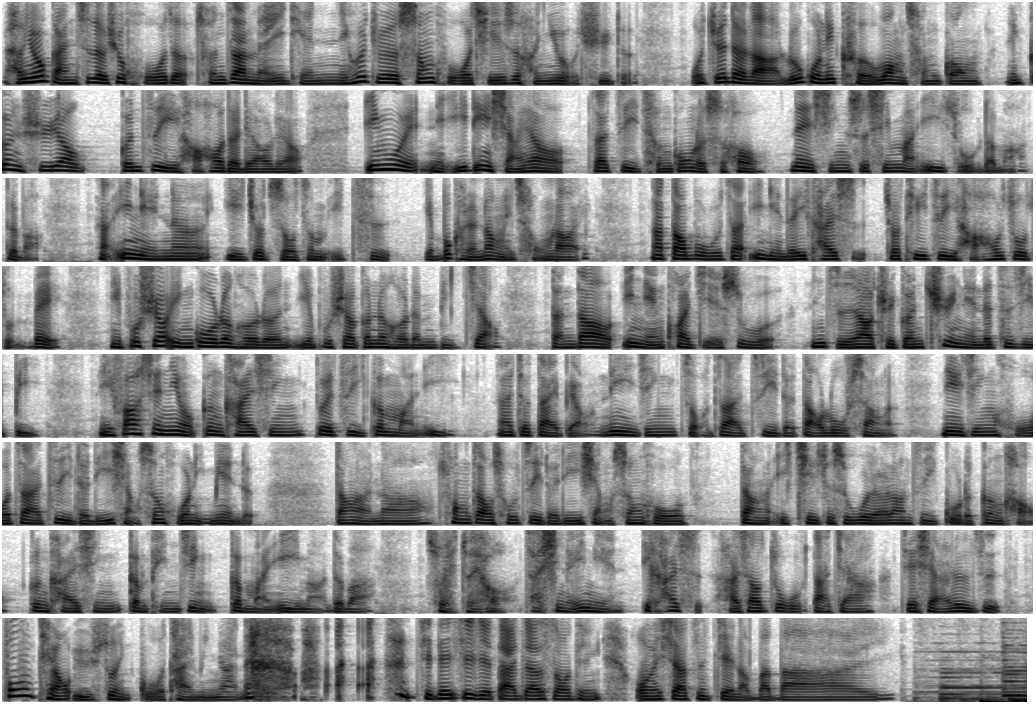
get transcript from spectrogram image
很有感知的去活着，存在每一天，你会觉得生活其实是很有趣的。我觉得啦，如果你渴望成功，你更需要跟自己好好的聊聊，因为你一定想要在自己成功的时候，内心是心满意足的嘛，对吧？那一年呢，也就只有这么一次，也不可能让你重来。那倒不如在一年的一开始就替自己好好做准备。你不需要赢过任何人，也不需要跟任何人比较。等到一年快结束了。你只要去跟去年的自己比，你发现你有更开心，对自己更满意，那就代表你已经走在自己的道路上了，你已经活在自己的理想生活里面了。当然啦，创造出自己的理想生活，当然一切就是为了让自己过得更好、更开心、更平静、更满意嘛，对吧？所以最后，在新的一年一开始，还是要祝大家接下来日子风调雨顺、国泰民安。今天谢谢大家收听，我们下次见了，拜拜。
